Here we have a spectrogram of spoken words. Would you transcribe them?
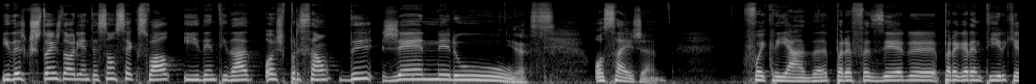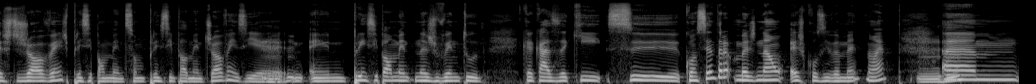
e das questões da orientação sexual e identidade ou expressão de género. Yes. Ou seja, foi criada para fazer, eh, para garantir que estes jovens, principalmente são principalmente jovens e é em- principalmente na juventude que a casa aqui se concentra, mas não exclusivamente, não é? Ahm,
